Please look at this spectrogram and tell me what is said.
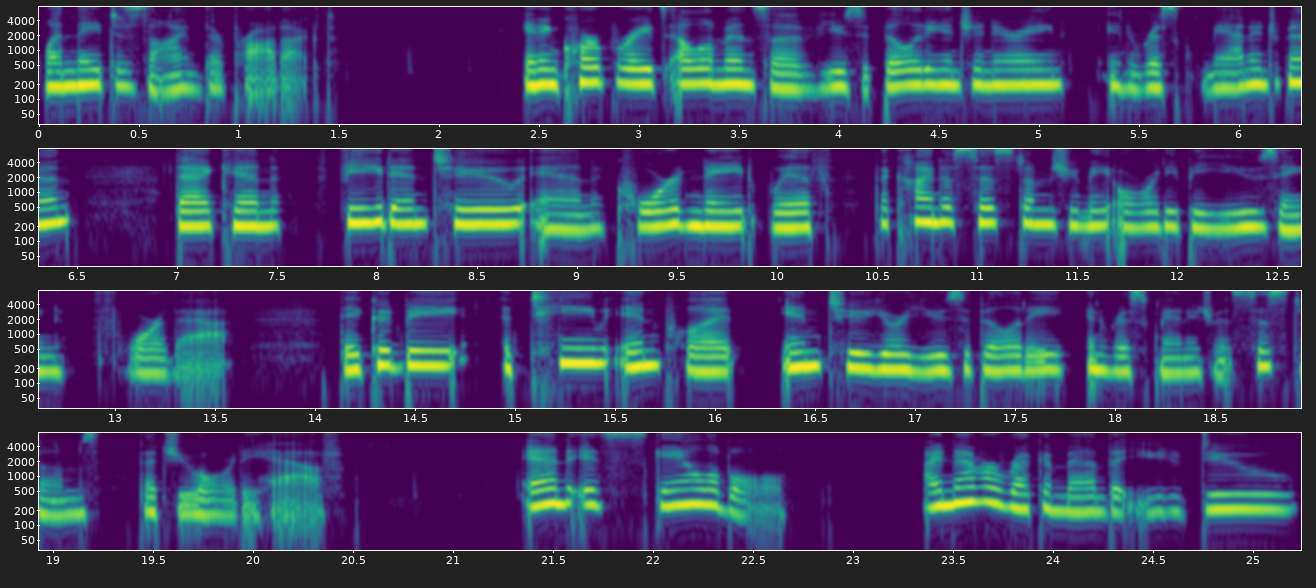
when they design their product. It incorporates elements of usability engineering and risk management that can feed into and coordinate with the kind of systems you may already be using for that. They could be a team input into your usability and risk management systems that you already have. And it's scalable. I never recommend that you do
